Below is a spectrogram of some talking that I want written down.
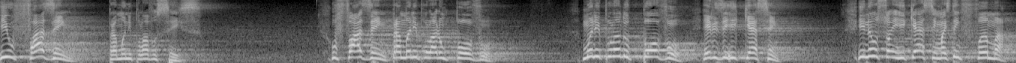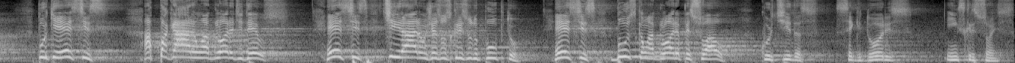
E o fazem para manipular vocês. O fazem para manipular um povo. Manipulando o povo, eles enriquecem e não só enriquecem, mas têm fama, porque esses apagaram a glória de Deus, esses tiraram Jesus Cristo do púlpito, esses buscam a glória pessoal, curtidas, seguidores e inscrições.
